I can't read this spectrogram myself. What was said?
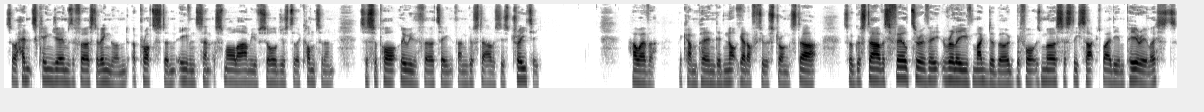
So hence, King James I of England, a Protestant, even sent a small army of soldiers to the continent to support Louis XIII and Gustavus's treaty. However, the campaign did not get off to a strong start, so Gustavus failed to relieve Magdeburg before it was mercilessly sacked by the Imperialists.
